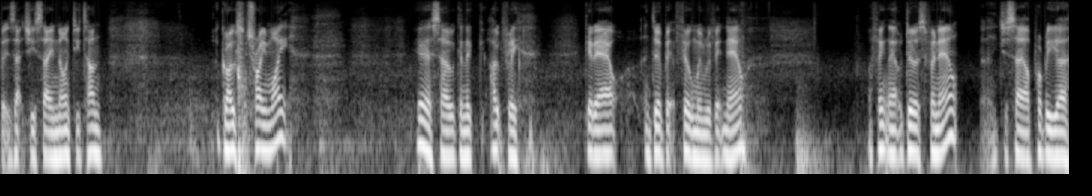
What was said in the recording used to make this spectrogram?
but it's actually saying 90 ton gross train weight. Yeah so we're going to hopefully get it out and do a bit of filming with it now. I think that will do us for now just say I'll probably uh,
